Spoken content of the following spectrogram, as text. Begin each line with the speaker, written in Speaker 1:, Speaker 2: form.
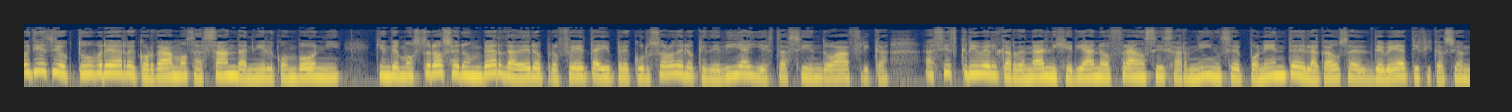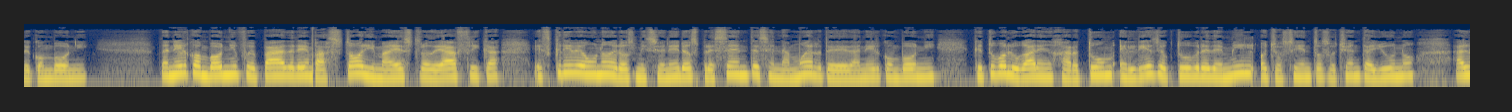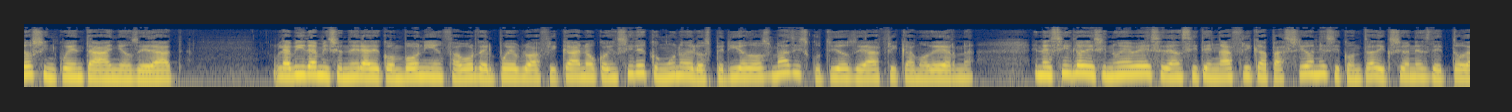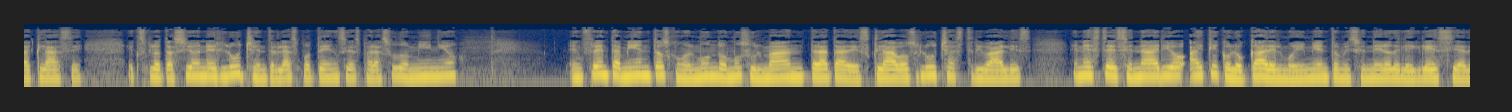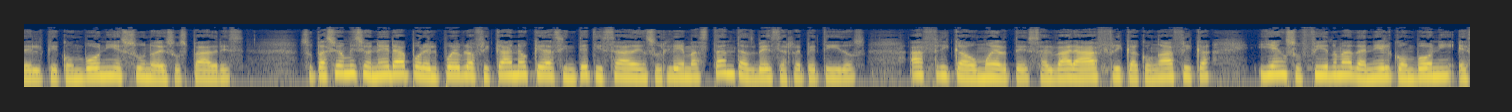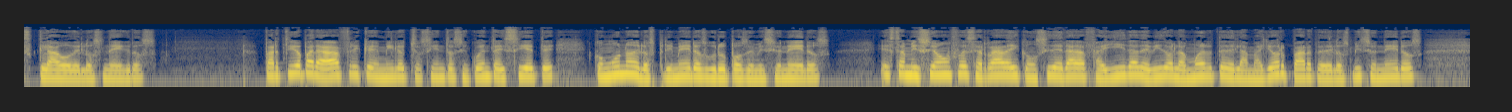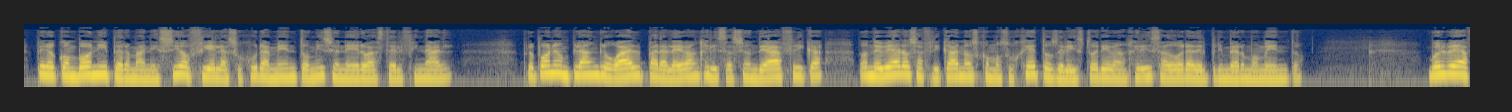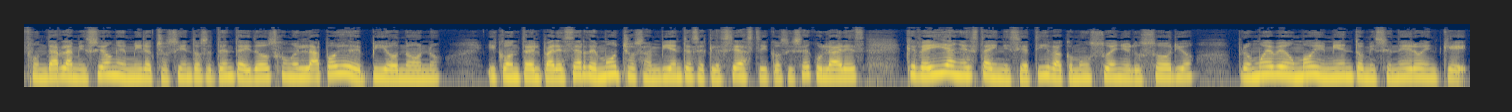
Speaker 1: Hoy 10 de octubre recordamos a San Daniel Comboni, quien demostró ser un verdadero profeta y precursor de lo que debía y está haciendo África. Así escribe el cardenal nigeriano Francis Arninse, ponente de la causa de beatificación de Comboni. Daniel Comboni fue padre, pastor y maestro de África, escribe uno de los misioneros presentes en la muerte de Daniel Comboni, que tuvo lugar en Jartum el 10 de octubre de 1881 a los 50 años de edad. La vida misionera de Comboni en favor del pueblo africano coincide con uno de los periodos más discutidos de África moderna. En el siglo XIX se dan cita en África pasiones y contradicciones de toda clase, explotaciones, lucha entre las potencias para su dominio, enfrentamientos con el mundo musulmán, trata de esclavos, luchas tribales. En este escenario hay que colocar el movimiento misionero de la Iglesia del que Comboni es uno de sus padres. Su pasión misionera por el pueblo africano queda sintetizada en sus lemas tantas veces repetidos África o muerte, salvar a África con África, y en su firma Daniel Comboni, esclavo de los negros. Partió para África en 1857 con uno de los primeros grupos de misioneros. Esta misión fue cerrada y considerada fallida debido a la muerte de la mayor parte de los misioneros pero Comboni permaneció fiel a su juramento misionero hasta el final. Propone un plan global para la evangelización de África, donde ve a los africanos como sujetos de la historia evangelizadora del primer momento. Vuelve a fundar la misión en 1872 con el apoyo de Pío IX, y contra el parecer de muchos ambientes eclesiásticos y seculares que veían esta iniciativa como un sueño ilusorio, promueve un movimiento misionero en que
